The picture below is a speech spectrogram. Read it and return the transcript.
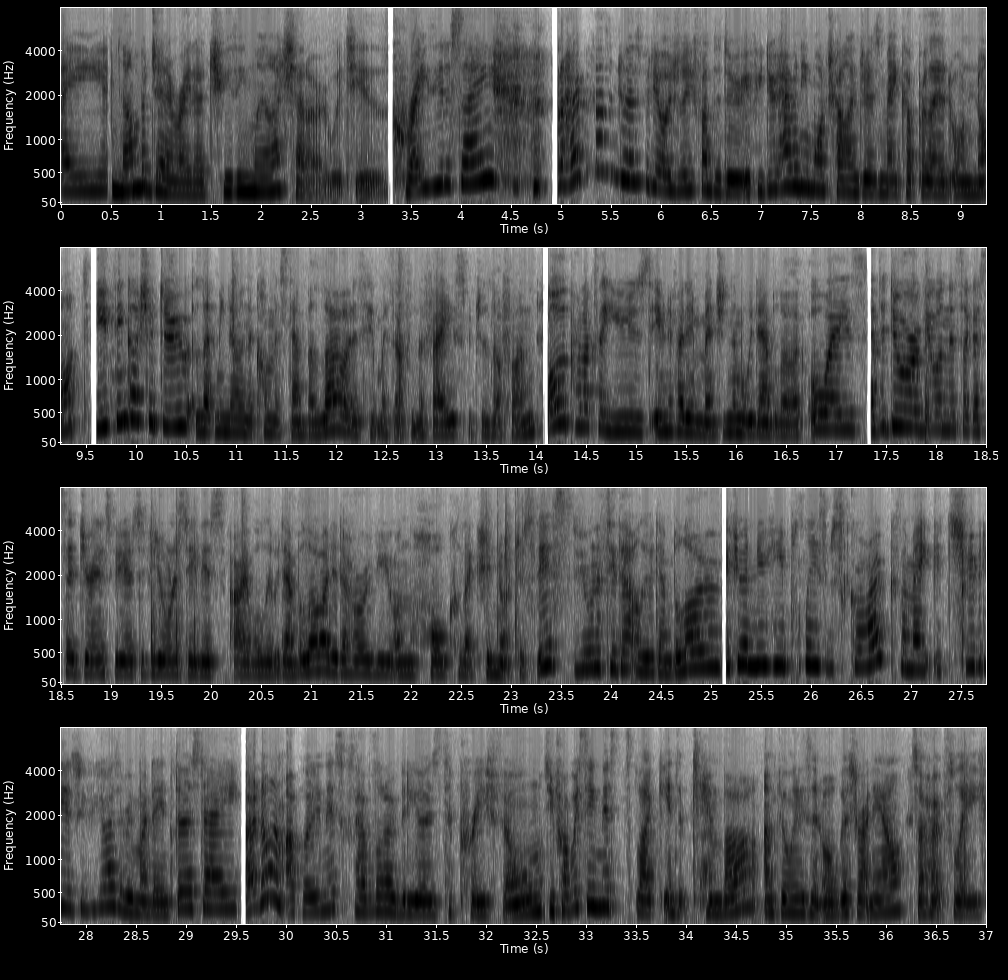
a number generator choosing my eyeshadow, which is crazy to say. but I hope you guys enjoyed this video. It was really fun to do. If you do have any more challenges, makeup related or not, do you think I should do, let me know in the comments down below. I just hit myself in the face, which is not fun. All the products I used, even if I didn't mention them, will be down below like always. I did do a review on this, like I said during this video, so if you do want to see this, I will leave it down below. I did a whole review on the whole collection, not just this. If you want to see that, I'll leave it down below. If you're new here, please subscribe because I make two videos with you guys every Monday and Thursday. I don't know when I'm uploading this because I have a lot of videos to pre-film. So you've probably seen this like in September. I'm filming this in August right now. So hopefully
